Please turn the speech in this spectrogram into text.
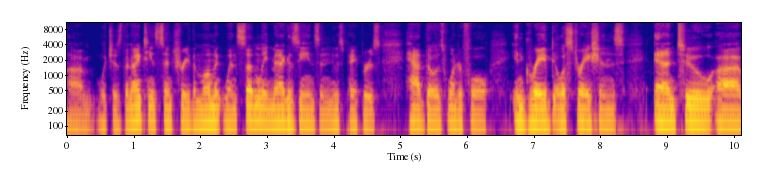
um, which is the 19th century, the moment when suddenly magazines and newspapers had those wonderful engraved illustrations, and to uh,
